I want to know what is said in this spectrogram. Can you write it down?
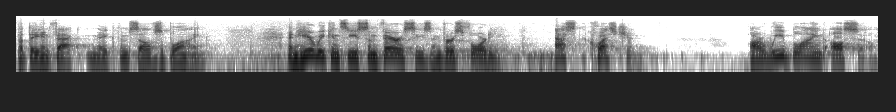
but they in fact make themselves blind. And here we can see some Pharisees in verse 40 ask the question Are we blind also?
